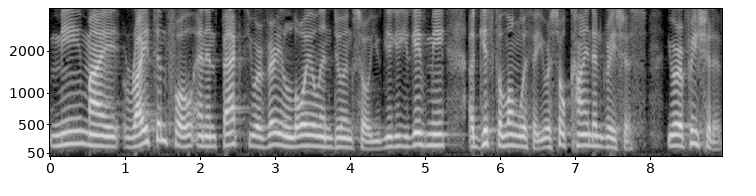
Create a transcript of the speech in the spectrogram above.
me my right in full, and in fact, you are very loyal in doing so. You, you gave me a gift along with it. You were so kind and gracious. You were appreciative.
